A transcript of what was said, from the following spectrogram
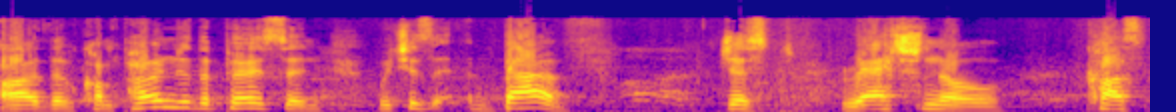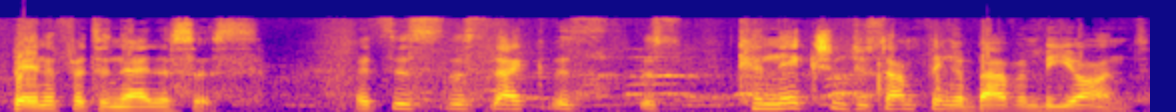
are the component of the person which is above just rational cost benefit analysis. It's this, this like this, this connection to something above and beyond.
